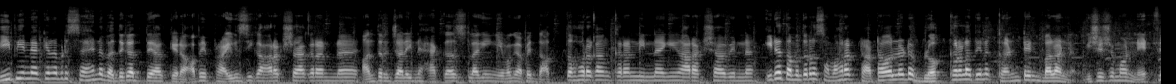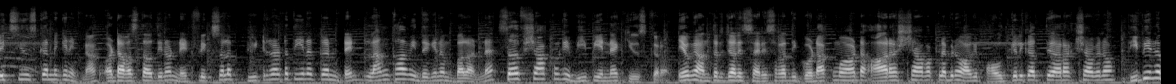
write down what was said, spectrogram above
VPN එක කියනකොට සෑහෙන වැදගත් දෙයක් කියලා අපේ ප්‍රයිවසි ආරක්ෂා කරන්න අන්තර්ජාලින් හැකර්ස් ලගින් ඒ වගේ අපේ දත්ත හොරකම් කරන්න ඉන්න එකෙන් ආරක්ෂා වෙන්න. ඊට තමතර සමහරක් රටවල්වලට බ්ලොක් කරලා තියෙන කන්ටෙන්ට් බලන්න. විශේෂම Netflix යූස් කරන කෙනෙක් නම් ඔයාලට අවස්ථාව තියෙනවා Netflix වල පිටරට තියෙන කන්ටෙන්ට් ලංකාවේ ඉඳගෙන බලන්න. සර්ෆ්ෂාක් වගේ VPN එකක් යූස් කරා ඒ වගේ අන්තර්ජාලය සැරිසරද්දි ගොඩක්ම ඔයාලට ආරක්ෂාවක් ලැබෙනවා. වගේ පෞද්ගලිකත්වය ආරක්ෂා වෙනවා. VPN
